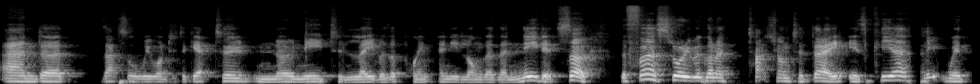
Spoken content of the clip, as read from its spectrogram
And uh, that's all we wanted to get to. No need to labor the point any longer than needed. So the first story we're going to touch on today is Kia hit with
